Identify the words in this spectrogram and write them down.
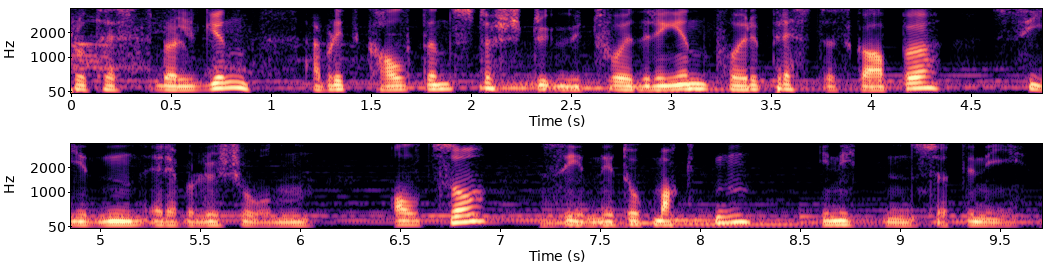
Protestbølgen er blitt kalt den største utfordringen for presteskapet siden revolusjonen. Altså siden de tok makten i 1979.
